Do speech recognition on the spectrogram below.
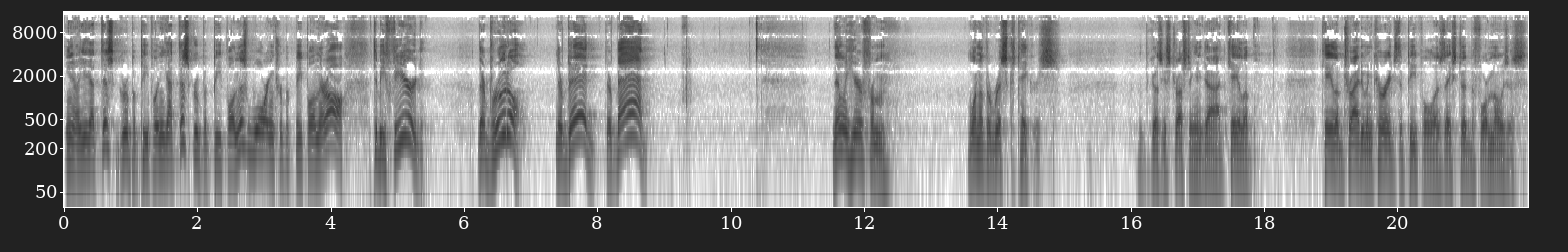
you know, you got this group of people, and you got this group of people, and this warring troop of people, and they're all to be feared. They're brutal. They're big. They're bad. Then we hear from one of the risk takers because he's trusting in God, Caleb. Caleb tried to encourage the people as they stood before Moses.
